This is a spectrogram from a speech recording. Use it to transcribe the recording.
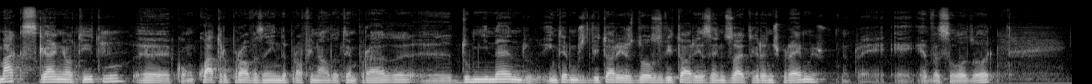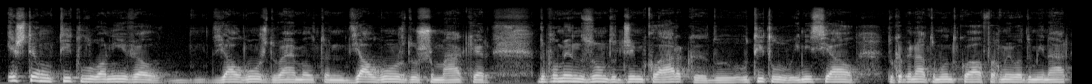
Max ganha o título eh, com quatro provas ainda para o final da temporada, eh, dominando em termos de vitórias, 12 vitórias em 18 grandes prémios, é, é, é avassalador. Este é um título ao nível de alguns do Hamilton, de alguns do Schumacher, de pelo menos um do Jim Clark, do, o título inicial do Campeonato do Mundo com a Alfa Romeo a dominar.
